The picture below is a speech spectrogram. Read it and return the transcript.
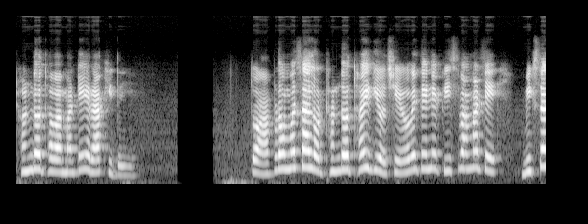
ઠંડો થવા માટે રાખી દઈએ. તો આપણો મસાલો ઠંડો થઈ ગયો છે, હવે તેને પીસવા માટે મિક્સર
